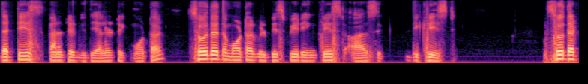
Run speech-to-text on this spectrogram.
that is connected with the electric motor so that the motor will be speed increased or decreased. So that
